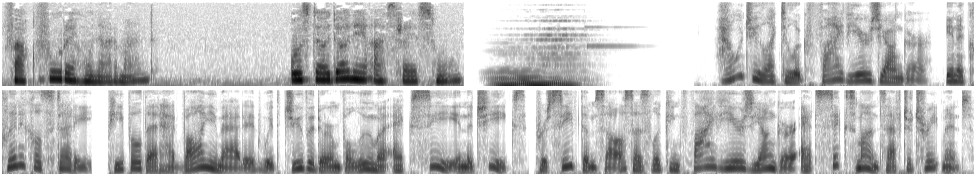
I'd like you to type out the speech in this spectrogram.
فقفور هنرمند استادان عصر سونگ How would you like to look five years younger? In a clinical study, people that had volume added with Juvederm Voluma XC in the cheeks perceived themselves as looking five years younger at six months after treatment.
